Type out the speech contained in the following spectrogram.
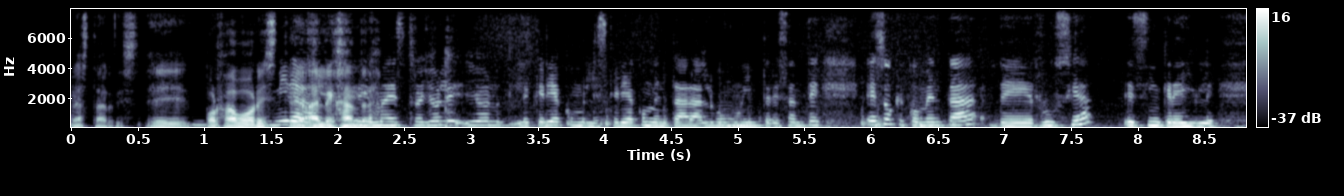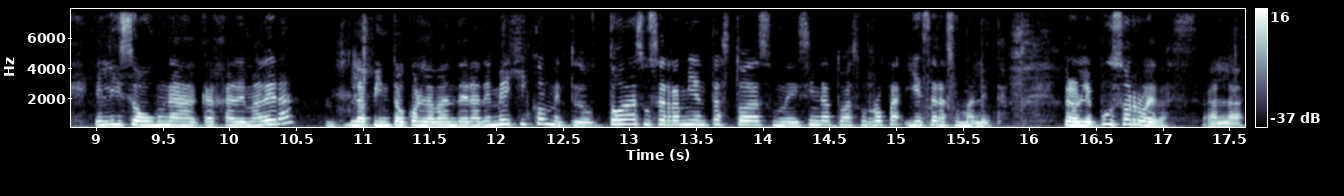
Buenas tardes. Eh, por favor, este, Mira, Alejandra. eh, maestro, yo, le, yo le quería, les quería comentar algo muy interesante. Eso que comenta de Rusia es increíble. Él hizo una caja de madera, la pintó con la bandera de México, metió todas sus herramientas, toda su medicina, toda su ropa y esa era su maleta. Pero le puso ruedas a la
